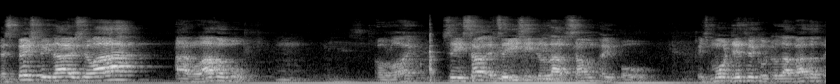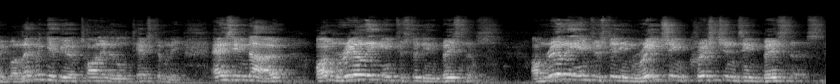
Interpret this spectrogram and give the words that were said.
especially those who are unlovable. Mm. All right? See, so it's easy to love some people, it's more difficult to love other people. Let me give you a tiny little testimony. As you know, I'm really interested in business. I'm really interested in reaching Christians in business.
